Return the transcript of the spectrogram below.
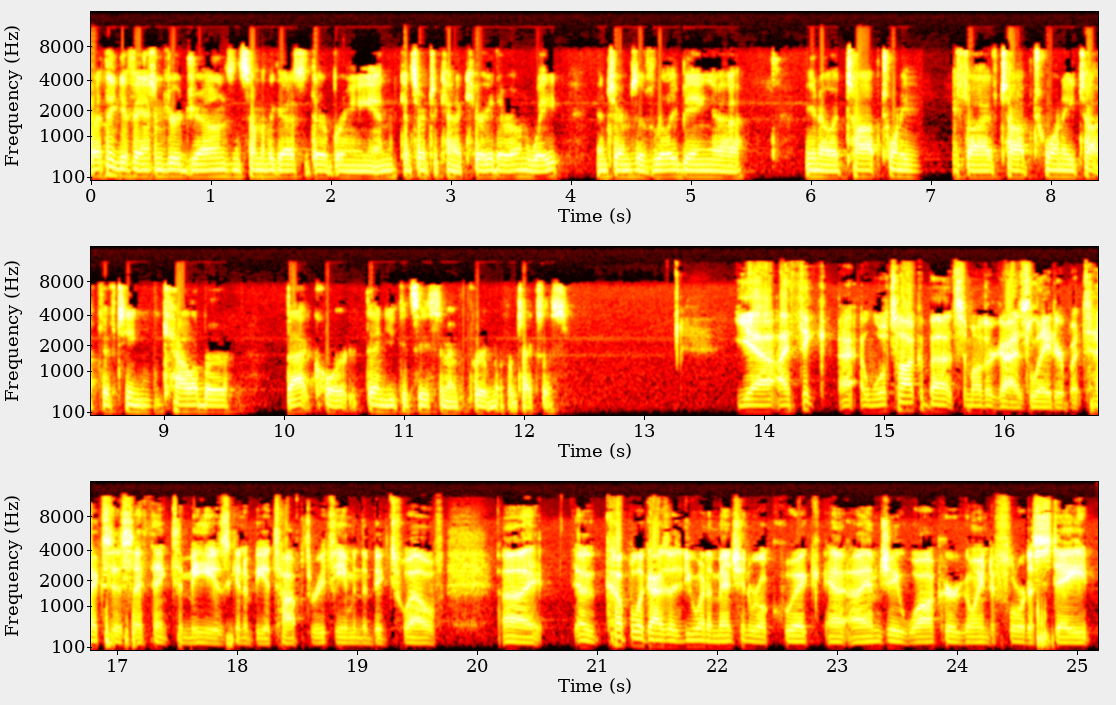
But I think if Andrew Jones and some of the guys that they're bringing in can start to kind of carry their own weight in terms of really being a you know a top twenty five, top twenty, top fifteen caliber backcourt, then you could see some improvement from Texas. Yeah, I think uh, we'll talk about some other guys later, but Texas, I think, to me, is going to be a top three team in the Big 12. Uh, a couple of guys I do want to mention real quick uh, uh MJ Walker going to Florida State.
